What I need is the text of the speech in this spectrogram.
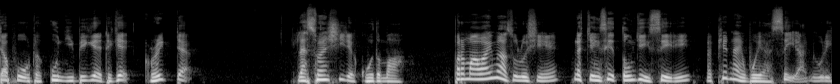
တက်ဖို့အတွက်ကူညီပေးခဲ့တဲ့တကယ် great တက်လက်ဆွမ်းရှိတဲ့ဂိုးသမား ပထမပိုင်းမှာဆိုလို့ရှိရင်နှစ်ချိန်စစ်သုံးချိန်စစ်တွေမဖြစ်နိုင်ပွဲရစိတ်တာမျိုးတွေ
